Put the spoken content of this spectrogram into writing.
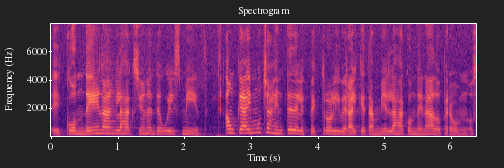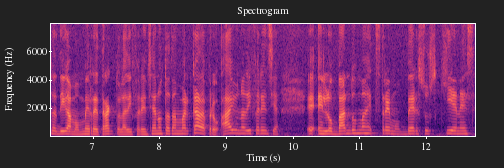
eh, condenan las acciones de Will Smith, aunque hay mucha gente del espectro liberal que también las ha condenado, pero, o sea, digamos, me retracto, la diferencia no está tan marcada, pero hay una diferencia eh, en los bandos más extremos versus quienes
